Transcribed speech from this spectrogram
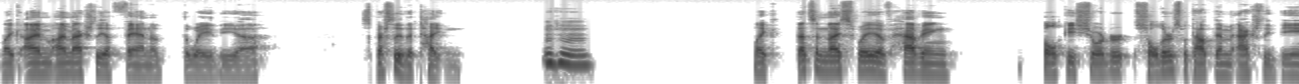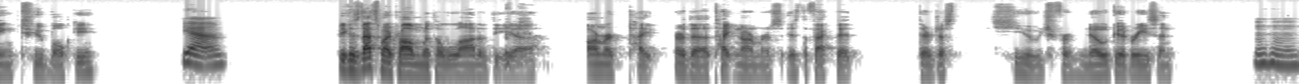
Like I'm I'm actually a fan of the way the uh especially the Titan. Mm-hmm. Like that's a nice way of having bulky shorter shoulders without them actually being too bulky. Yeah. Because that's my problem with a lot of the uh armor tight or the Titan armors is the fact that they're just huge for no good reason. Mm-hmm.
